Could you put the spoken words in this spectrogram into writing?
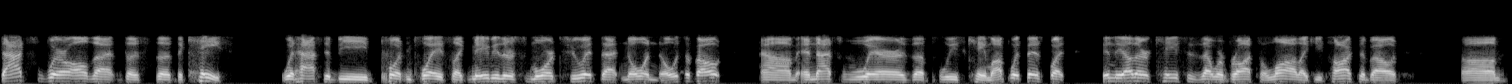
that's where all that the the, the case would have to be put in place. Like maybe there's more to it that no one knows about, um, and that's where the police came up with this. But in the other cases that were brought to law, like you talked about, um,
